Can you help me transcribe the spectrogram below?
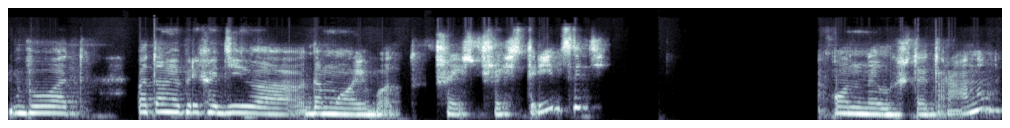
Вот. Потом я приходила домой вот в 6-6.30. Он ныл, что это рано.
